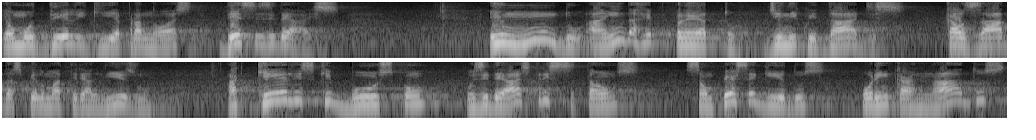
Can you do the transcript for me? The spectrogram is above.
é o modelo e guia para nós desses ideais. Em um mundo ainda repleto de iniquidades causadas pelo materialismo, aqueles que buscam os ideais cristãos são perseguidos por encarnados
